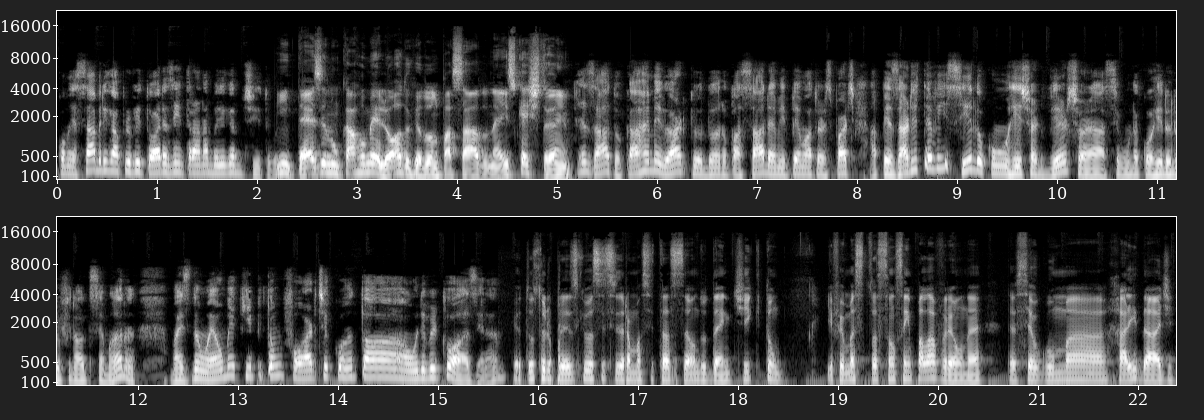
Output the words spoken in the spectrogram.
começar a brigar por vitórias e entrar na briga do título. Em tese, num carro melhor do que o do ano passado, né? Isso que é estranho. Exato, o carro é melhor que o do ano passado, a MP Motorsport, apesar de ter vencido com o Richard Versor a segunda corrida do final de semana, mas não é uma equipe tão forte quanto a Univirtuose, né? Eu tô surpreso que vocês fizeram uma citação do Dan Tickton e foi uma situação sem palavrão, né? Deve ser alguma raridade.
